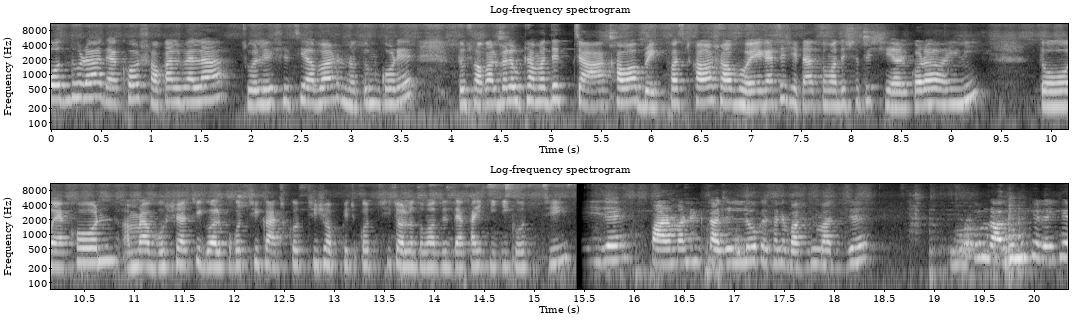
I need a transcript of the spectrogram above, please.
বন্ধুরা দেখো সকালবেলা চলে এসেছি আবার নতুন করে। তো সকালবেলা উঠে আমাদের চা খাওয়া ব্রেকফাস্ট খাওয়া সব হয়ে গেছে সেটা তোমাদের সাথে শেয়ার করা হয়নি। তো এখন আমরা বসে আছি গল্প করছি কাজ করছি সব কিছু করছি। চলো তোমাদের দেখাই কি কি করছি। এই যে পার্মানেন্ট কাজের লোক এখানে বাসন মাজছে। নতুন রাঁধুনিকে রেখে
